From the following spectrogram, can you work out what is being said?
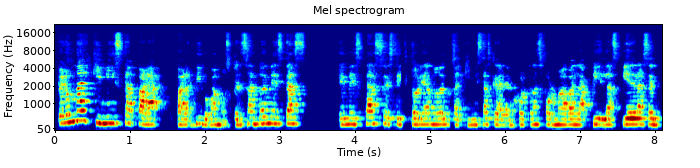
pero un alquimista para digo, vamos, pensando en estas, en estas este, historias ¿no? de los alquimistas que a lo mejor transformaban la, las piedras en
